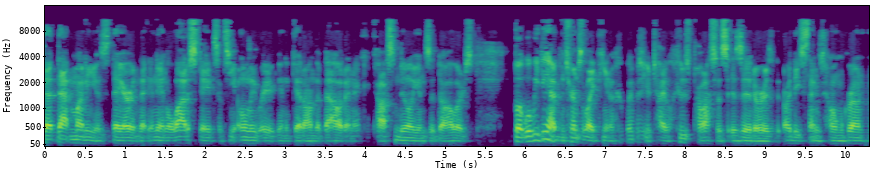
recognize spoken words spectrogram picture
that that money is there, and, and in a lot of states, it's the only way you're going to get on the ballot, and it could cost millions of dollars. But what we do have in terms of like, you know, what was your title? Whose process is it, or is, are these things homegrown?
